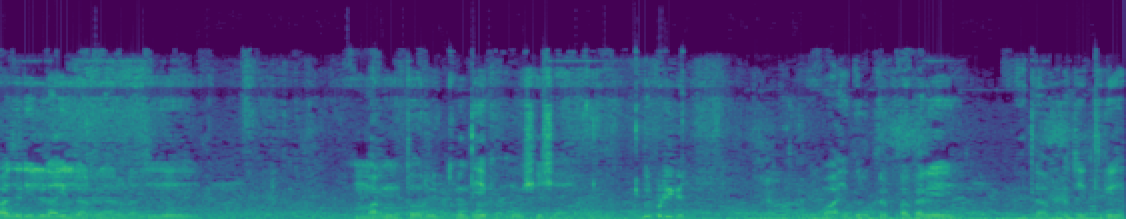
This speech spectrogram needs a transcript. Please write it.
ਆਪਾਂ ਜਿਹੜੀ ਲੜਾਈ ਲੜ ਰਹੇ ਹਾਂ ਰੋੜਾ ਜੀ ਇਹ ਮਰਨ ਤੋਂ ਰੋਕਣ ਦੀ ਇੱਕ ਕੋਸ਼ਿਸ਼ ਹੈ। ਬਿਲਕੁਲ ਠੀਕ ਹੈ ਵਾਹਿਗੁਰੂ ਕਿਰਪਾ ਕਰੇ ਤਾਂ ਆਪਾਂ ਜਿੱਤ ਗਏ।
